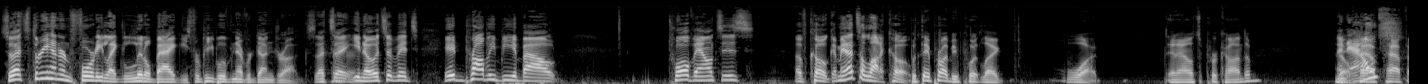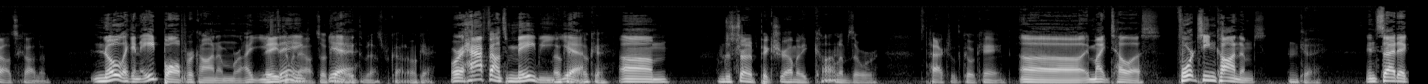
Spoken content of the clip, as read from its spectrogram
So that's 340 like little baggies for people who've never done drugs. That's a you know it's a it's it'd probably be about 12 ounces of coke. I mean that's a lot of coke. But they probably put like what an ounce per condom. An No, half- ounce? half, ounce condom. no, like an eight ball per condom, right? You eighth think? of an ounce. Okay, yeah, eighth of an ounce per condom. Okay, or a half ounce maybe. Okay, yeah. okay. Um, I'm just trying to picture how many condoms that were packed with cocaine. uh, it might tell us 14 condoms. Okay, inside a,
